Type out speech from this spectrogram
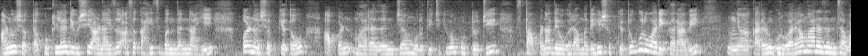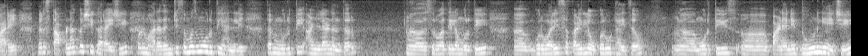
आणू शकता. कुठल्या दिवशी आणायचं असं काहीच बंधन नाही पण शक्यतो आपण महाराजांच्या मूर्तीची किंवा फोटोची स्थापना देवघरामध्येही शक्यतो गुरुवारी करावी. कारण गुरुवार हा महाराजांचा वार आहे. तर स्थापना कशी करायची? पण महाराजांची समज मूर्ती आणली. तर मूर्ती आणल्यानंतर सुरुवातीला मूर्ती गुरुवारी सकाळी लवकर उठायचं. मूर्ती पाण्याने धुवून घ्यायची.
